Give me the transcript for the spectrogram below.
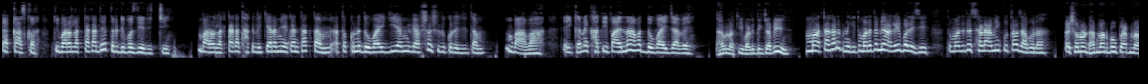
এক কাজ কর, তুই বারো লাখ টাকা দিয়ে তোর ডিভোর্স দিয়ে দিচ্ছি। বারো লাখ টাকা থাকলে কি আর আমি এখানে থাকতাম? এতক্ষণে দুবাই গিয়ে আমি ব্যবসা শুরু করে দিতাম। বাবা, এইখানে খাতি পায় না, আবার দুবাই যাবে। ঢাবনা কি বাড়ির দিক যাবি? মাথা খারাপ নাকি? তোমার তো আমি আগেই বলেছি তোমাদের ছাড়া আমি কোথাও যাব না। এই শোনো ঢাবনার বউ প্যাবনা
